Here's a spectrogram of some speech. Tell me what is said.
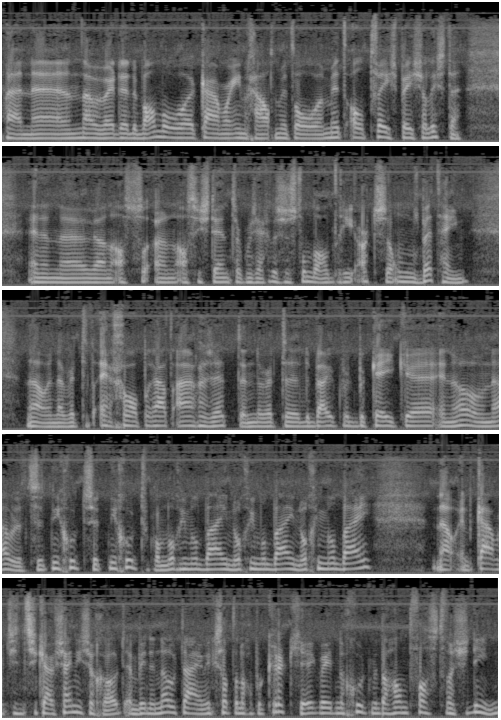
En uh, nou, we werden de behandelkamer ingehaald met al, met al twee specialisten. En een, uh, een, as, een assistent, zou ik maar zeggen. Dus er stonden al drie artsen om ons bed heen. Nou, en daar werd het echoapparaat aangezet. En er werd, uh, de buik werd bekeken. En oh, nou, dat zit niet goed, zit niet goed. Er kwam nog iemand bij, nog iemand bij, nog iemand bij. Nou, en de kamertjes in het ziekenhuis zijn niet zo groot. En binnen no time, ik zat er nog op een krukje. Ik weet nog goed, met de hand vast van Janine.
